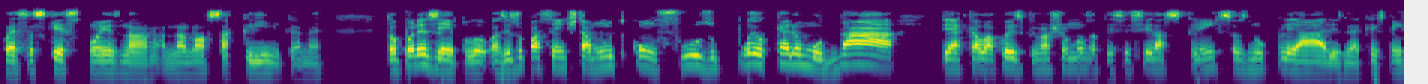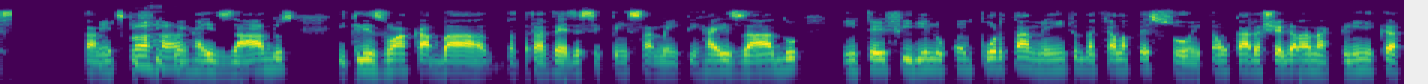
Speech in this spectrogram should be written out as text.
com essas questões na, na nossa clínica, né? Então, por exemplo, às vezes o paciente está muito confuso, pô, eu quero mudar, tem aquela coisa que nós chamamos na TCC das crenças nucleares, né? Aqueles pensamentos que uhum. ficam enraizados e que eles vão acabar, através desse pensamento enraizado, interferir no comportamento daquela pessoa. Então, o cara chega lá na clínica,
